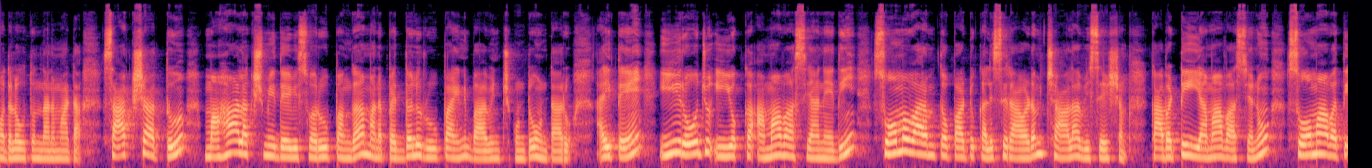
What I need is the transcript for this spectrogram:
మొదలవుతుందన్నమాట. సాక్షాత్తు మహాల లక్ష్మీదేవి స్వరూపంగా మన పెద్దలు రూపాయిని భావించుకుంటూ ఉంటారు. అయితే ఈరోజు ఈ యొక్క అమావాస్య అనేది సోమవారంతో పాటు కలిసి రావడం చాలా విశేషం. కాబట్టి ఈ అమావాస్యను సోమావతి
